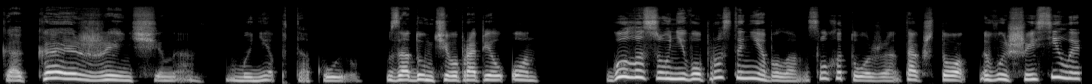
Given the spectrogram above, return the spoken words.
Какая женщина! Мне б такую! Задумчиво пропел он. Голоса у него просто не было, слуха тоже, так что высшие силы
